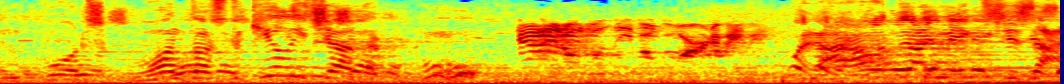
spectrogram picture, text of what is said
and Quartz want us to kill each other. I don't believe a word of it. Well, how did I make this up?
